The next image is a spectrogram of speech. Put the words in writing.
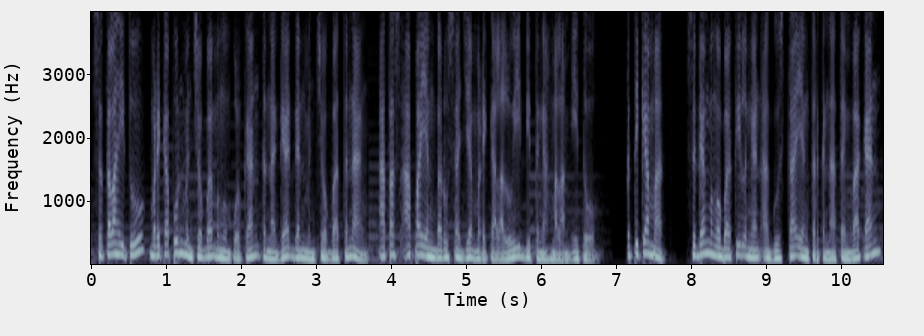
Setelah itu, mereka pun mencoba mengumpulkan tenaga dan mencoba tenang, atas apa yang baru saja mereka lalui di tengah malam itu. Ketika Matt sedang mengobati lengan Agusta yang terkena tembakan,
